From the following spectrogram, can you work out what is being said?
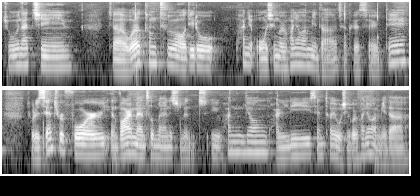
좋은 아침. 자, welcome to 어디로 환영, 오신 걸 환영합니다. 자, 그랬을 때 우리 Center for Environmental Management 이 환경 관리 센터에 오신 걸 환영합니다.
